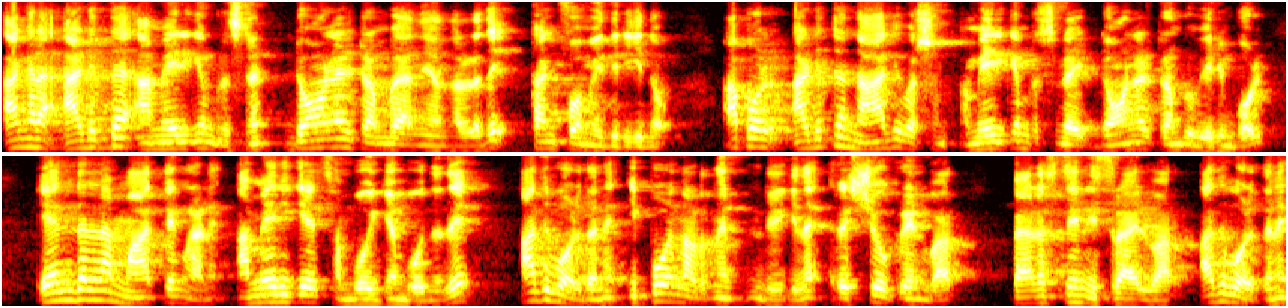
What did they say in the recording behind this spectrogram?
അങ്ങനെ അടുത്ത അമേരിക്കൻ പ്രസിഡന്റ് ഡൊണാൾഡ് ട്രംപ് എന്നുള്ളത് കൺഫേം ചെയ്തിരിക്കുന്നു. അപ്പോൾ അടുത്ത നാല് വർഷം അമേരിക്കൻ പ്രസിഡന്റായി ഡൊണാൾഡ് ട്രംപ് വരുമ്പോൾ എന്തെല്ലാം മാറ്റങ്ങളാണ് അമേരിക്കയിൽ സംഭവിക്കാൻ പോകുന്നത്? അതുപോലെ തന്നെ ഇപ്പോൾ നടന്നിട്ടിരിക്കുന്ന Russia Ukraine war Palestine Israel war അതുപോലെ തന്നെ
